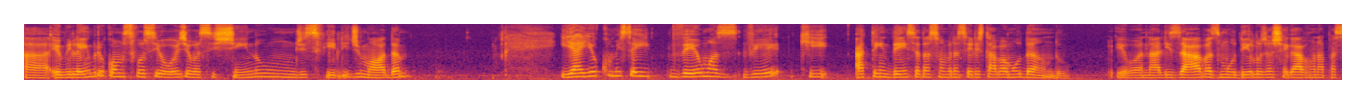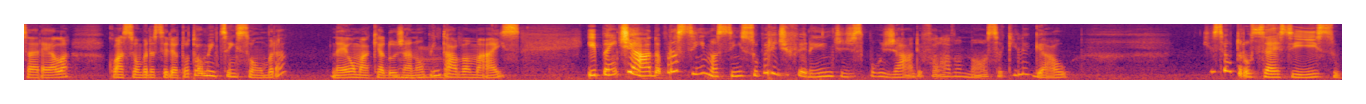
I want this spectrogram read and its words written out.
uh, eu me lembro como se fosse hoje eu assistindo um desfile de moda. E aí eu comecei a ver, umas, ver que a tendência da sobrancelha estava mudando. Eu analisava, as modelos já chegavam na passarela com a sobrancelha totalmente sem sombra, né? O maquiador uhum. já não uhum. pintava mais. E penteada para cima, assim, super diferente, despojada. Eu falava, nossa, que legal. E se eu trouxesse isso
